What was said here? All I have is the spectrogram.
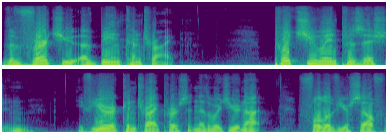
The virtue of being contrite puts you in position. If you're a contrite person, in other words, you're not full of your self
